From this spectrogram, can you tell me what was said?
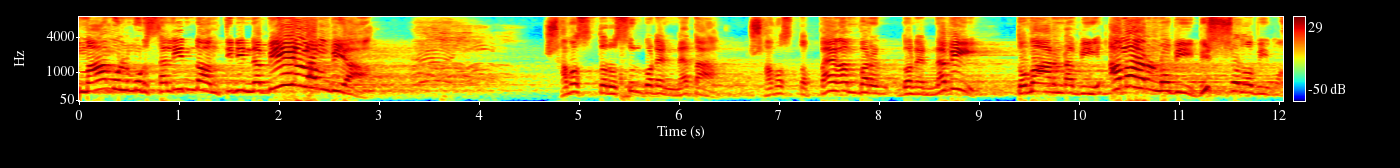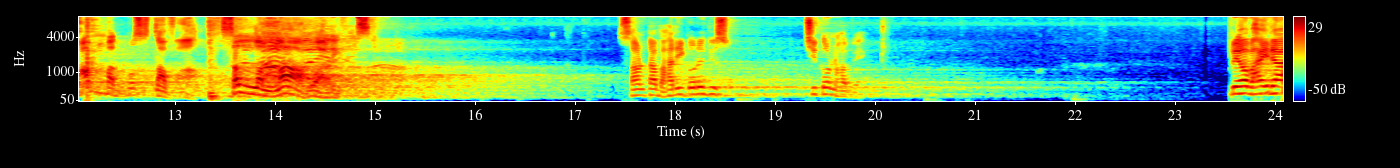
ইমামুল মুরসালিন নন, তিনি নবীল আম্বিয়া। সমস্ত রসুলগণের নেতা, সমস্ত পেগম্বরগণের নবী তোমার নবী, আমার নবী, বিশ্ব নবী মোহাম্মদ মুস্তাফা সাল্লাল্লাহু আলাইহি সাউন্ডটা ভারী করে দিস, চিকন হবে প্রিয় ভাইরা,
